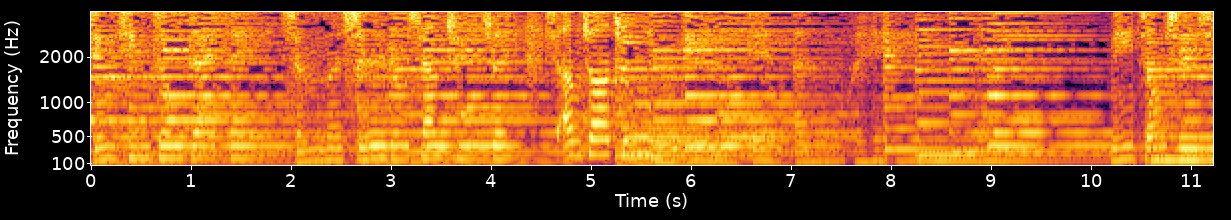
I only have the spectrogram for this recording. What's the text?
心情总在飞，什么事都想去追，想抓住一点安慰。你总是喜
